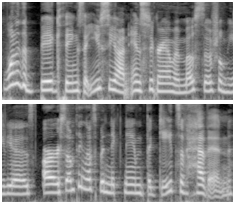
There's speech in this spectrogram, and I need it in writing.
one of the big things that you see on Instagram and most social medias are something that's been nicknamed the Gates of Heaven.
